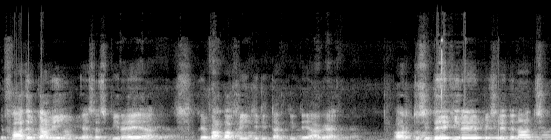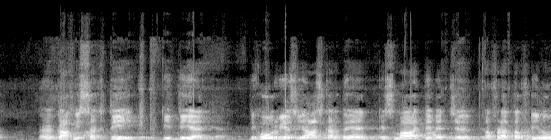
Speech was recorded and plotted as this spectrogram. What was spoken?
ਫਾਜ਼ਿਲਕਾ ਵੀ ਐਸਐਸਪੀ ਰਹੇ ਆ ਤੇ ਬਾਬਾ ਫਰੀਦ ਜੀ ਦੀ ਧਰਤੀ ਤੇ ਆ ਗਏ। ਔਰ ਤੁਸੀਂ ਦੇਖ ਹੀ ਰਹੇ ਪਿਛਲੇ ਦਿਨਾਂ 'ਚ ਕਾਫੀ ਸਖਤੀ ਕੀਤੀ ਹੈ। ਤੇ ਹੋਰ ਵੀ ਅਸੀਂ ਆਸ ਕਰਦੇ ਹਾਂ ਕਿ ਸਮਾਜ ਦੇ ਵਿੱਚ ਅਫੜਾ ਤਫੜੀ ਨੂੰ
